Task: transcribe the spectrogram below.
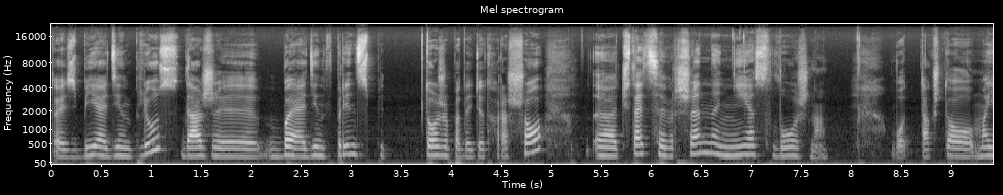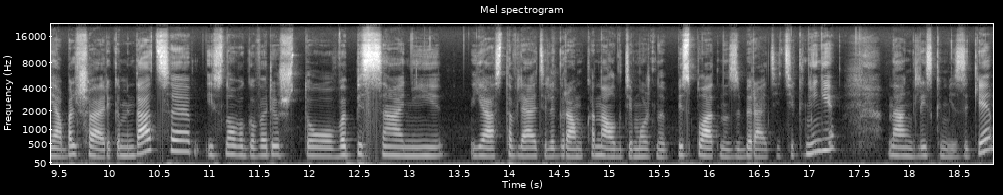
То есть B1+, даже B1 в принципе тоже подойдет хорошо. Э, читать совершенно не сложно. Вот, так что моя большая рекомендация. И снова говорю, что в описании я оставляю телеграм-канал, где можно бесплатно забирать эти книги на английском языке.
